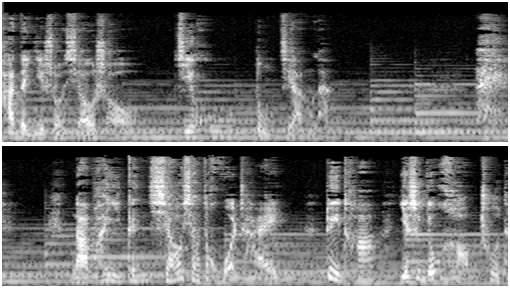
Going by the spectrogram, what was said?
他的一双小手几乎冻僵了。唉，哪怕一根小小的火柴。对他也是有好处的。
